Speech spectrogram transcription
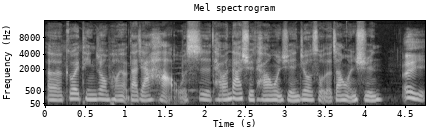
呃，各位听众朋友大家好，我是台湾大学台湾文学研究所的张文勋。哎，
